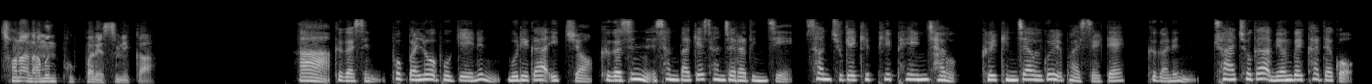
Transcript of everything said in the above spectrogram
천안함은 폭발했습니까? 아, 그것은 폭발로 보기에는 무리가 있죠. 그것은 선박의 선자라든지 선축의 깊이 패인 자욱, 긁힌 자욱을 봤을 때 그거는 좌초가 명백하다고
